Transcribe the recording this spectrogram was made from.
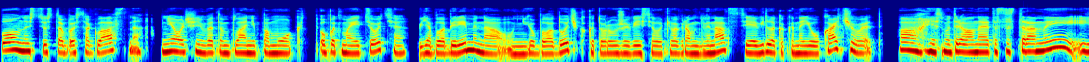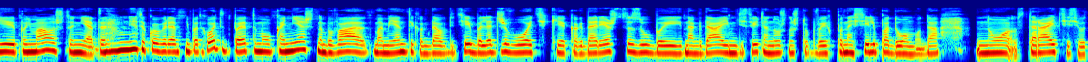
Полностью с тобой согласна. Мне очень в этом плане помог опыт моей тети. Я была беременна, у нее была дочка, которая уже весила килограмм 12, и я видела, как она ее укачивает. Я смотрела на это со стороны и понимала, что нет, мне такой вариант не подходит, поэтому, конечно, бывают моменты, когда у детей болят животики, когда режутся зубы, и иногда им действительно нужно, чтобы вы их поносили по дому, да, но старайтесь вот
